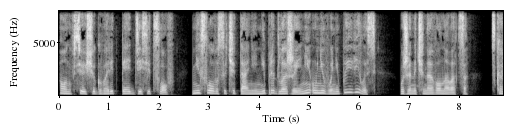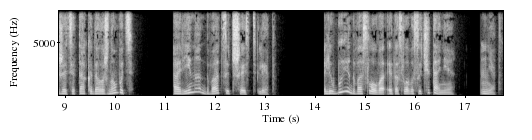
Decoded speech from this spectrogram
а он все еще говорит пять-десять слов. Ни словосочетаний, ни предложений у него не появилось. Уже начинаю волноваться. Скажите, так и должно быть? Арина, 26 лет. Любые два слова — это словосочетание? Нет.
